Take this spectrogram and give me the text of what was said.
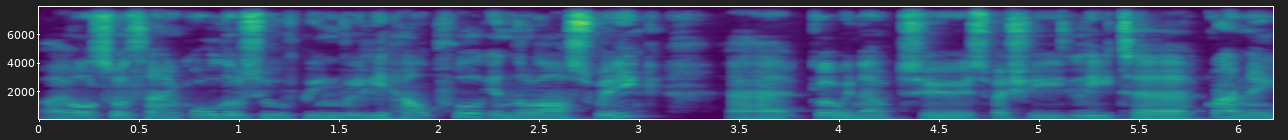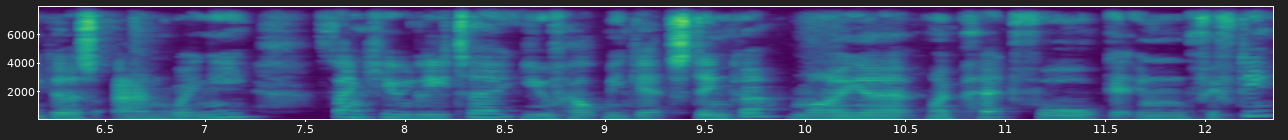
I also thank all those who have been really helpful in the last week, uh, going out to especially Leeta, Grand Nagus, and Wingy. Thank you, Leeta. You've helped me get Stinker, my uh, my pet, for getting 50.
